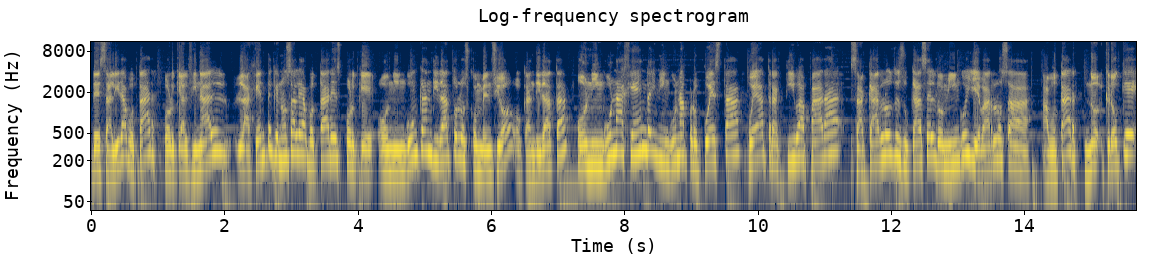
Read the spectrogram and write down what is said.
de salir a votar, porque al final la gente que no sale a votar es porque o ningún candidato los convenció o candidata, o ninguna agenda y ninguna propuesta fue atractiva para sacarlos de su casa el domingo y llevarlos a a, votar. No, creo que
